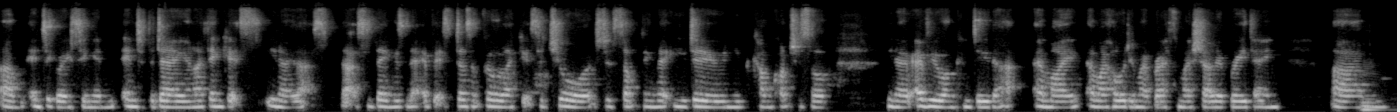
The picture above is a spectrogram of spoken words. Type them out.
um, integrating in, into the day. And I think it's you know that's that's the thing, isn't it? If it doesn't feel like it's a chore, it's just something that you do and you become conscious of. You know, everyone can do that. Am I am I holding my breath? Am I shallow breathing? Um, mm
